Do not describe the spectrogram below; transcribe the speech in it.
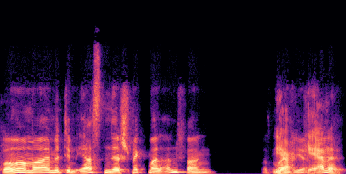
wollen wir mal mit dem ersten, der schmeckt, mal anfangen? ja, ihr? gerne.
